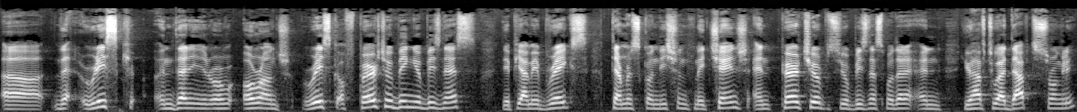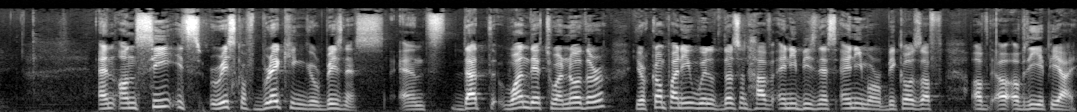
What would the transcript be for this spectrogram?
Uh, the risk, and then in orange, risk of perturbing your business. The API may breaks, terms conditions may change, and perturbs your business model, and you have to adapt strongly. And on C, it's risk of breaking your business. And that one day to another, your company will, doesn't have any business anymore because of, of, of the API.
